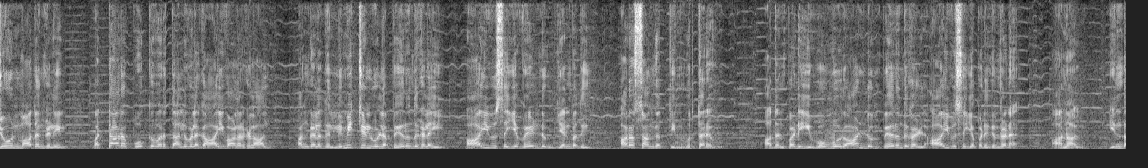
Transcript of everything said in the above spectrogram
ஜூன் மாதங்களில் வட்டார போக்குவரத்து அலுவலக ஆய்வாளர்களால் தங்களது லிமிட்டில் உள்ள பேருந்துகளை ஆய்வு செய்ய வேண்டும் என்பது அரசாங்கத்தின் உத்தரவு. அதன்படி ஒவ்வொரு ஆண்டும் பேருந்துகள் ஆய்வு செய்யப்படுகின்றன. ஆனால் இந்த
